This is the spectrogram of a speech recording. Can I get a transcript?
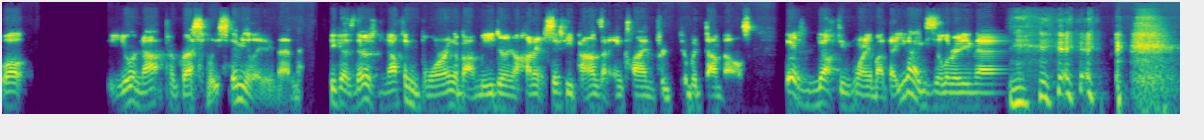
well, you're not progressively stimulating then because there's nothing boring about me doing 160 pounds on incline for, with dumbbells. There's nothing boring about that. You're not exhilarating that.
